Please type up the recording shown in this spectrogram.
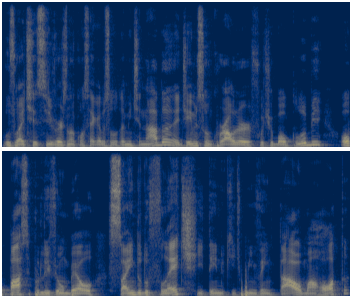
os wide receivers não conseguem absolutamente nada. É Jameson Crowder Futebol Clube, ou passe para o Livion Bell saindo do flat e tendo que tipo, inventar uma rota.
